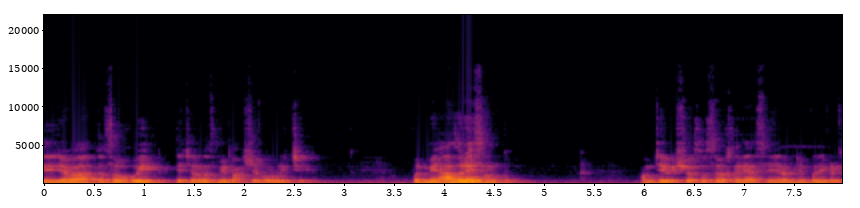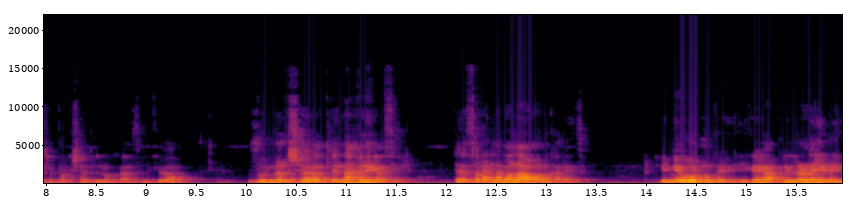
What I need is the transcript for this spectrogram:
ते जेव्हा तसं होईल त्याच्यावरच मी भाष्य करू इच्छित. पण मी अजूनही सांगतो आमचे विश्वासू सहकारी असेल आमच्या पलीकडचे पक्षातले लोक असतील किंवा जुन्नर शहरातले नागरिक असेल त्या सगळ्यांना मला आवाहन करायचं. ही निवडणूक आहे ही काही आपली लढाई नाही.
